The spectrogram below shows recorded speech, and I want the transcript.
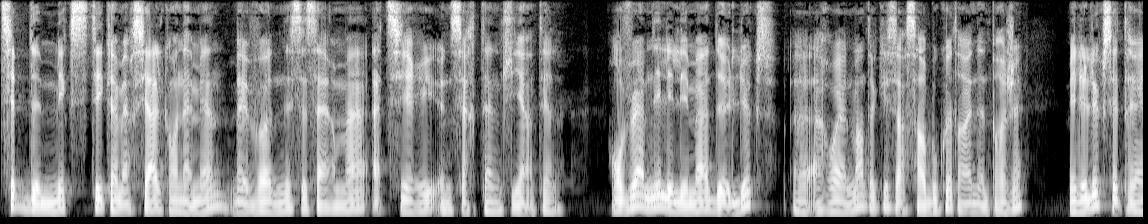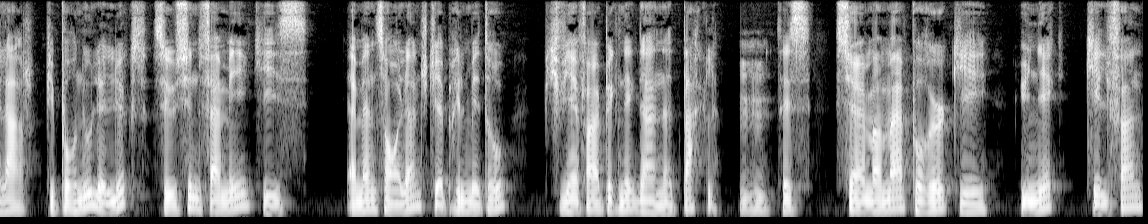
type de mixité commerciale qu'on amène ben, va nécessairement attirer une certaine clientèle. On veut amener l'élément de luxe euh, à Royal Mount. OK, ça ressort beaucoup à travers notre projet. Mais le luxe, c'est très large. Puis pour nous, le luxe, c'est aussi une famille qui amène son lunch, qui a pris le métro, puis qui vient faire un pique-nique dans notre parc. Mm-hmm. C'est un moment pour eux qui est unique, qui est le fun.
